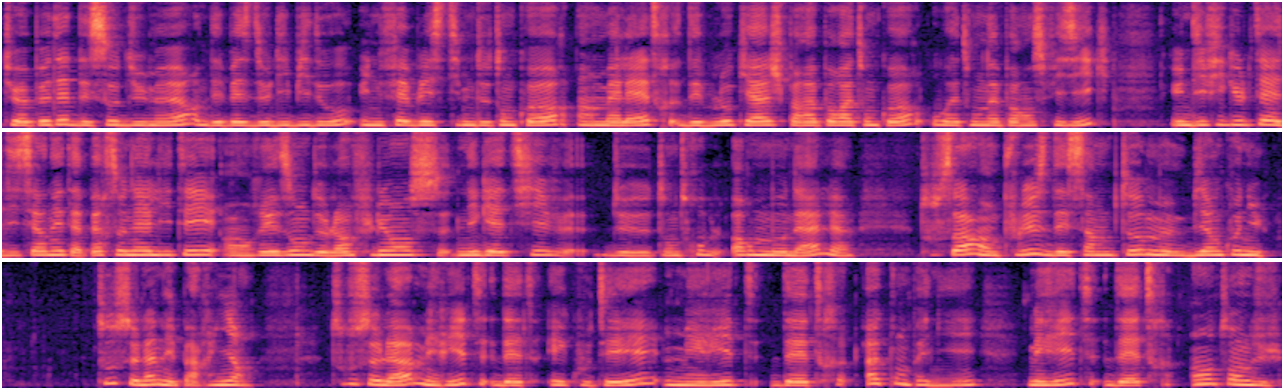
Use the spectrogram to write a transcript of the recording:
Tu as peut-être des sautes d'humeur, des baisses de libido, une faible estime de ton corps, un mal-être, des blocages par rapport à ton corps ou à ton apparence physique, une difficulté à discerner ta personnalité en raison de l'influence négative de ton trouble hormonal, tout ça en plus des symptômes bien connus. Tout cela n'est pas rien. Tout cela mérite d'être écouté, mérite d'être accompagné, mérite d'être entendu.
